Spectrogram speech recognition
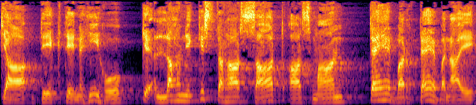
کیا دیکھتے نہیں ہو کہ اللہ نے کس طرح سات آسمان تہ بر تہ بنائے؟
